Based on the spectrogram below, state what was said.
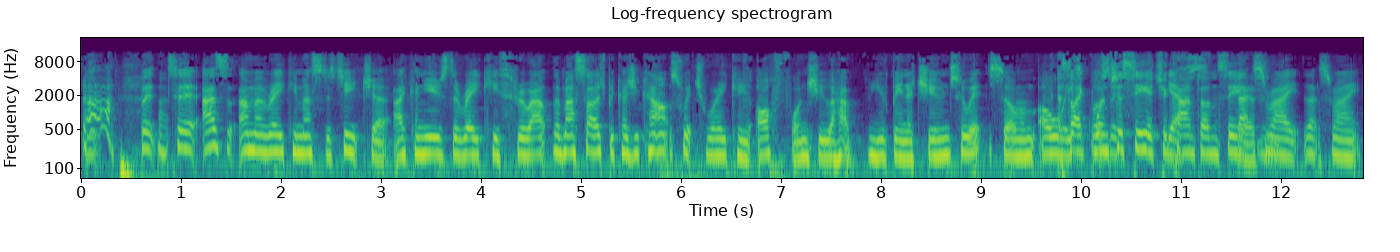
but uh, as I'm a Reiki master teacher, I can use the Reiki throughout the massage because you can't switch Reiki off once you have you've been attuned to it. So I'm always like once you see it, you can't unsee it. That's right. That's right.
